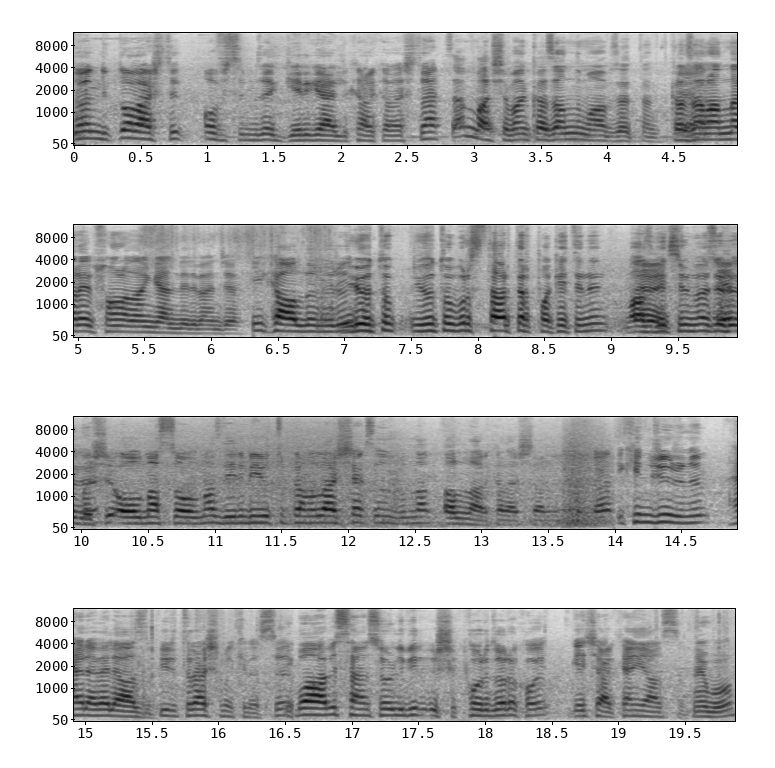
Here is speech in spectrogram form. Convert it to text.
Döndük dolaştık. Ofisimize geri geldik arkadaşlar. Sen başla ben kazandım abi zaten. Kazananlar hep sonradan gelmedi bence. İlk aldığım ürün YouTube YouTuber Starter paketinin vazgeçilmez Evet, ürünü. En başı olmazsa olmaz. Yeni bir YouTube kanalı açacaksanız bundan alın arkadaşlar mutlaka. İkinci ürünüm her eve lazım. Bir tıraş makinesi. Bu abi sensörlü bir ışık. Koridora koy, geçerken yansın. Ne bu?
